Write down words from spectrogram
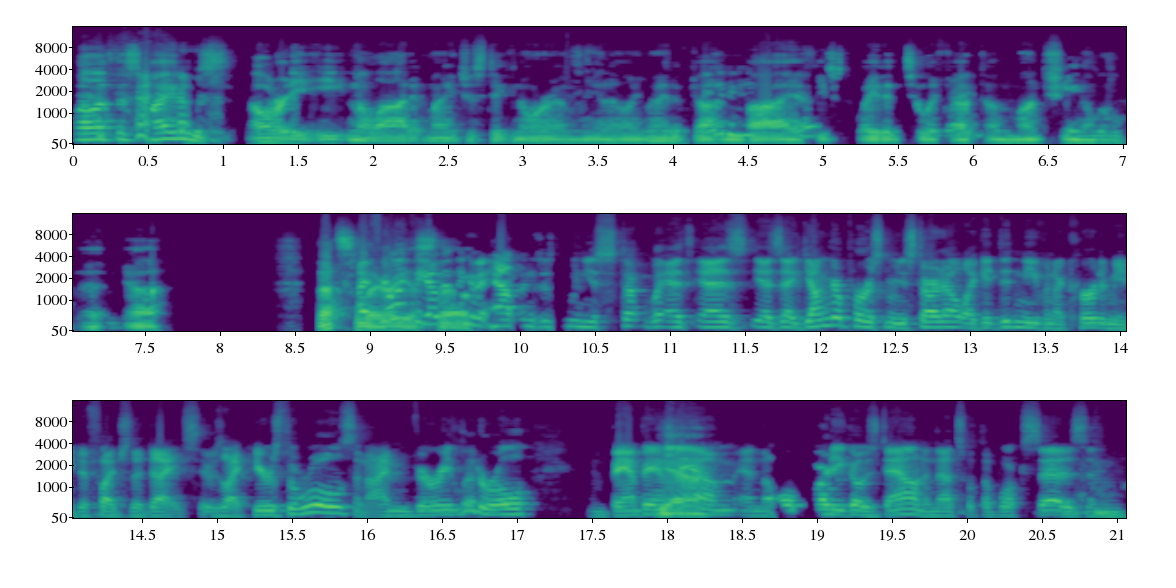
well, if the spider was already eaten a lot, it might just ignore him. You know, he might have gotten by if he just waited till it right. got done munching a little bit. Yeah. That's hilarious. I feel like the other though. thing that happens is when you start as, as as a younger person, when you start out, like it didn't even occur to me to fudge the dice. It was like, here's the rules, and I'm very literal, and bam, bam, yeah. bam, and the whole party goes down, and that's what the book says. And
